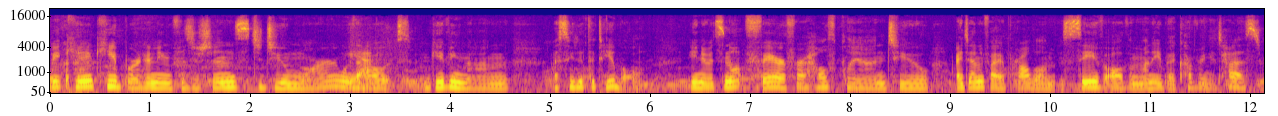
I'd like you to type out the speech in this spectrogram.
we can't keep burdening physicians to do more without giving them a seat at the table. You know, it's not fair for a health plan to identify a problem, save all the money by covering a test,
